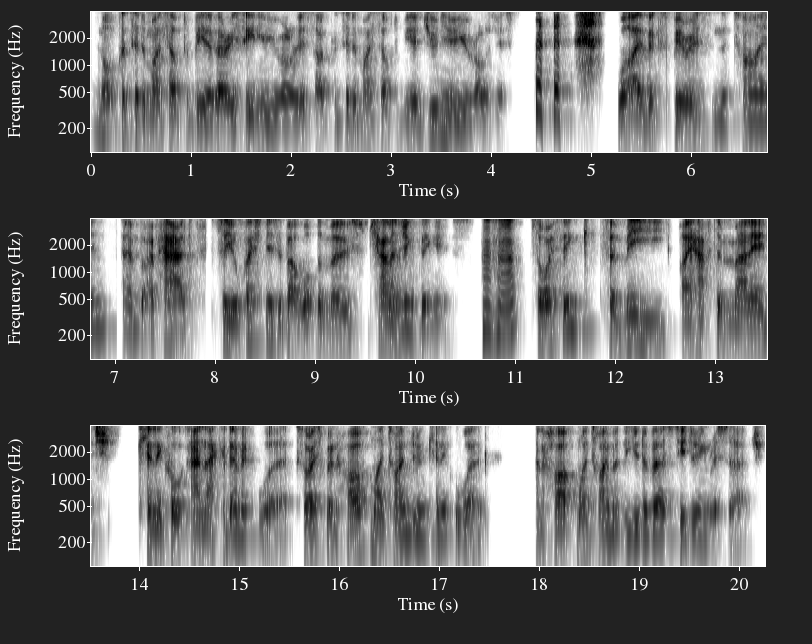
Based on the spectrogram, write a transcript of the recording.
not consider myself to be a very senior urologist. I'd consider myself to be a junior urologist. what I've experienced in the time um, that I've had. So your question is about what the most challenging thing is. Mm-hmm. So I think for me, I have to manage clinical and academic work. So I spend half my time doing clinical work and half my time at the university doing research.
